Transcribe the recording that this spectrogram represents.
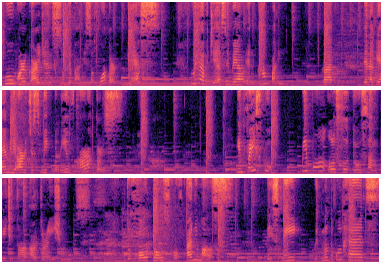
whom are guardians of the bodies of water. Yes, we have Dyesebel and company, but then again, they are just make believe characters. In Facebook, people also do some digital alterations The photos of animals. They snake with multiple heads,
